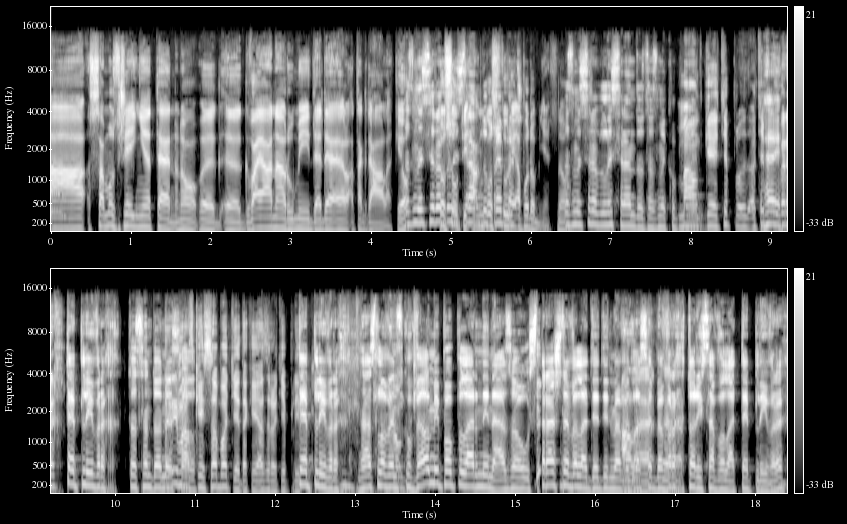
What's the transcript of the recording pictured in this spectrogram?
A samozřejmě ten, no, eh, eh, Guayana, Rumi, DDL a tak dále. Jo? To jsme si to jsou ty srandu, angostury prepač. a podobně. To No. sme si robili srandu, to sme kúpili. Mount Gay, teplý, teplý Hej, vrch. teplý vrch, to som Pri donesol. Rímavskej sobote, také jazero teplý vrch. Teplý vrch. Na Slovensku veľmi populárny názov. Strašne veľa dedín má vedľa Ale- sebe vrch, ktorý sa volá Teplý vrch.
